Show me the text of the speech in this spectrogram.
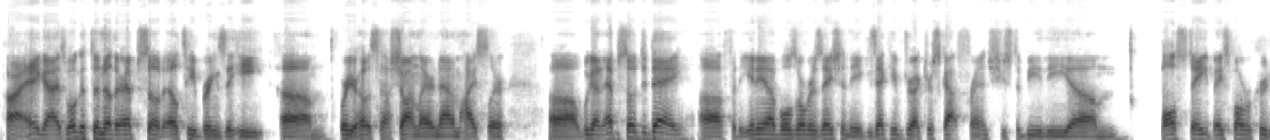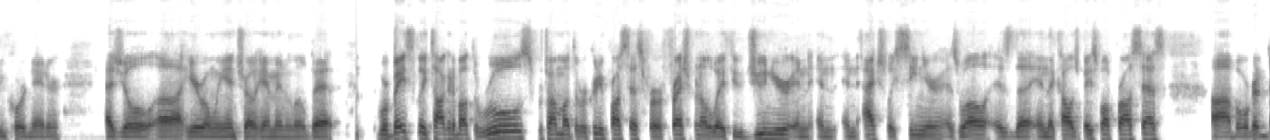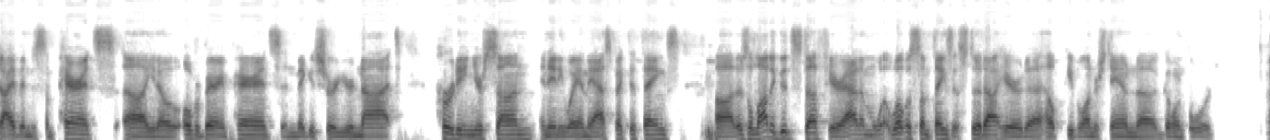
All right, hey guys, welcome to another episode of LT Brings the Heat. Um, we're your hosts, Sean Laird and Adam Heisler. Uh, we got an episode today uh, for the Indiana Bulls organization. The executive director, Scott French, used to be the um, Ball State baseball recruiting coordinator, as you'll uh, hear when we intro him in a little bit. We're basically talking about the rules. We're talking about the recruiting process for a freshman all the way through junior and, and, and actually senior as well as the in the college baseball process. Uh, but we're going to dive into some parents, uh, you know, overbearing parents, and making sure you're not – hurting your son in any way in the aspect of things. Uh, there's a lot of good stuff here. Adam, what, what was some things that stood out here to help people understand uh, going forward?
